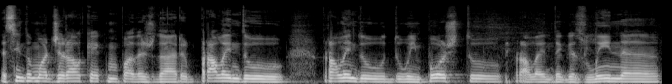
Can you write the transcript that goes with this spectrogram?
Assim, de um modo geral, quem é que me pode ajudar? Para além do, para além do, do imposto, para além da gasolina,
